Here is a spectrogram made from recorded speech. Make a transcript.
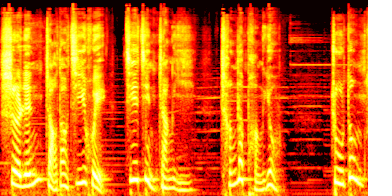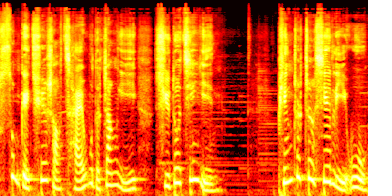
舍人找到机会接近张仪，成了朋友，主动送给缺少财物的张仪许多金银。凭着这些礼物，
